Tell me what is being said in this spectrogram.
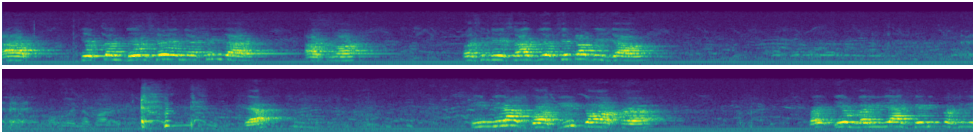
આ ચેતન દેવ છે એ નીકળી જાય આત્મા પછી એ સાધ્ય કેટલા પૈસા આવે Yeah. ઇન્દિરા ગોધી એ મરી ગયા પછી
